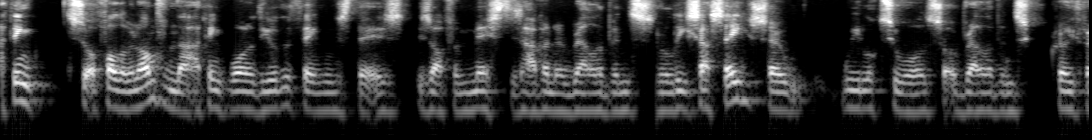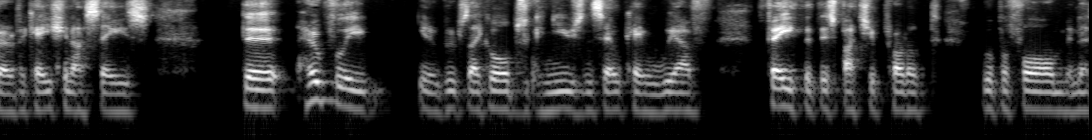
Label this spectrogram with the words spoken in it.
I think sort of following on from that, I think one of the other things that is is often missed is having a relevance release assay. So we look towards sort of relevance growth verification assays that hopefully you know groups like Orbsen can use and say, okay, well, we have faith that this batch of product will perform in a,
